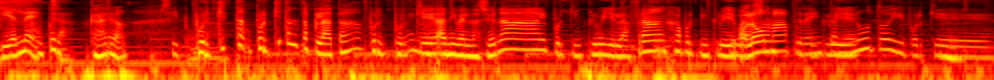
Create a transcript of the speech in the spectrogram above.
bien Súper hecha. Cara. Sí, po, ¿Por qué, tan- ¿Por qué tanta plata? ¿Por, porque Bueno. a nivel nacional? ¿Porque incluye la franja? ¿Porque incluye Igual Paloma? son ¿Porque 30 incluye... minutos y porque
